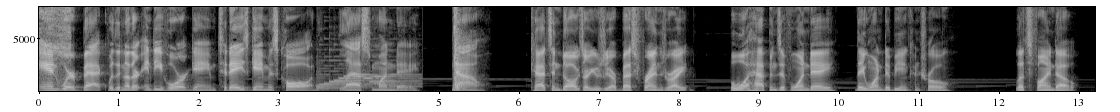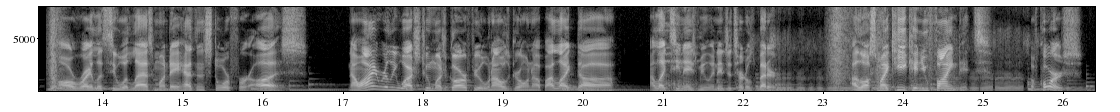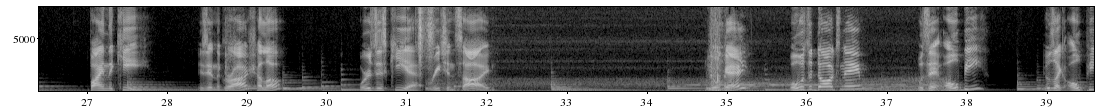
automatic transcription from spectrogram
And we're back with another indie horror game. Today's game is called Last Monday. Now, cats and dogs are usually our best friends, right? But what happens if one day they wanted to be in control? Let's find out. All right, let's see what Last Monday has in store for us. Now, I ain't really watched too much Garfield when I was growing up. I liked uh I like Teenage Mutant Ninja Turtles better. I lost my key. Can you find it? Of course. Find the key. Is it in the garage? Hello? Where's this key at? Reach inside. You okay? What was the dog's name? Was it Obi? It was like OP?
